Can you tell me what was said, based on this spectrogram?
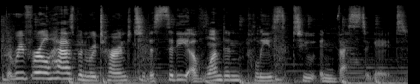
The referral has been returned to the City of London Police to investigate.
